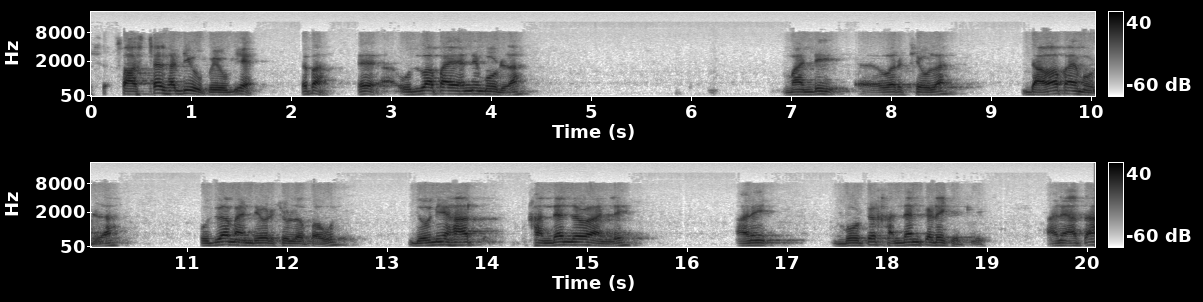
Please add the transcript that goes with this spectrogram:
स्वास्थ्यासाठी उपयोगी आहे. हे पा हे उजवा पाय यांनी मोडला. मांडी वर ठेवला. डावा पाय मोडला. उजव्या मांडीवर ठेवलं पाऊल. दोन्ही हात खांद्यांजवळ आणले आणि बोट खांद्यांकडे घेतली. आणि आता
